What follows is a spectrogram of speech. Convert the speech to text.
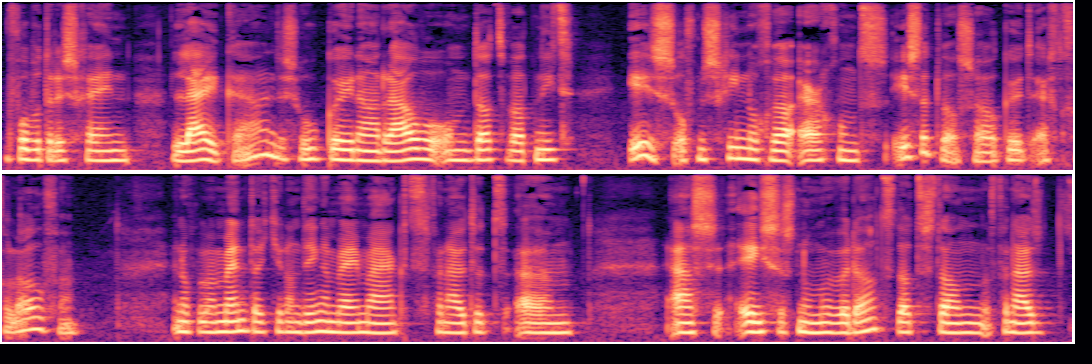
Bijvoorbeeld, er is geen lijk. Hè? Dus hoe kun je dan rouwen om dat wat niet is? Of misschien nog wel ergens is het wel zo, kun je het echt geloven. En op het moment dat je dan dingen meemaakt vanuit het um, ACES noemen we dat. Dat is dan vanuit het,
